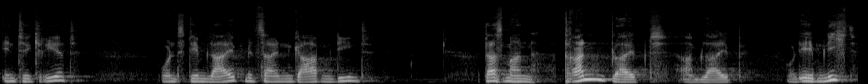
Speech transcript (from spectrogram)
integriert und dem Leib mit seinen Gaben dient, dass man dran bleibt am Leib und eben nicht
